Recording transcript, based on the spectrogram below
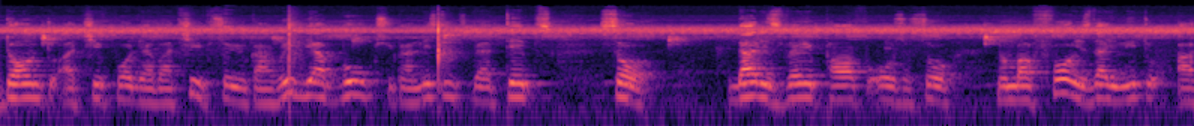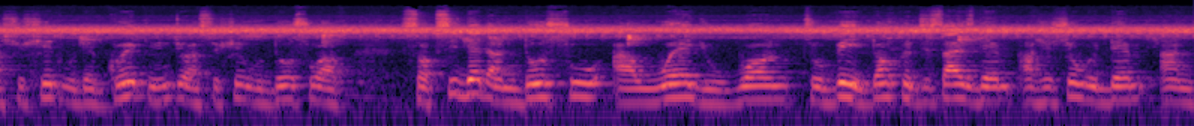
done to achieve what they have achieved. So you can read their books you can listen to their tapes. So that is very powerful also. So number four is that you need to associate with the great you need to associate with those who have succeeded and those who are where you want to be. Don't criticize them associate with them and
